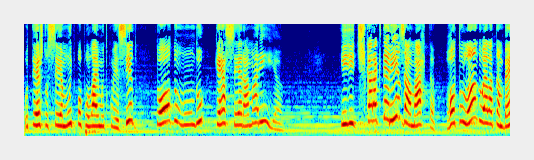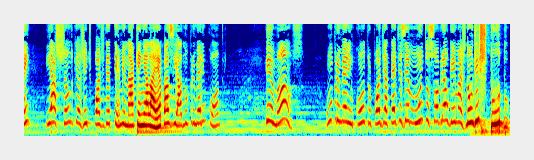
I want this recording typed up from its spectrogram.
o texto ser muito popular e muito conhecido, todo mundo quer ser a Maria. E descaracteriza a Marta, rotulando ela também e achando que a gente pode determinar quem ela é baseado no primeiro encontro. Irmãos, um primeiro encontro pode até dizer muito sobre alguém, mas não diz tudo.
